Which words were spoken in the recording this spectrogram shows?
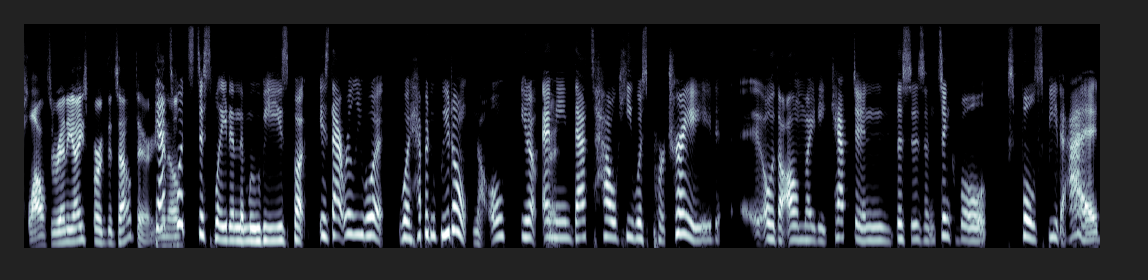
plow through any iceberg that's out there. That's you know? what's displayed in the movies, but is that really what what happened? We don't know. You know, I Right. mean, that's how he was portrayed. eh, Oh, the almighty captain, this is unsinkable, full speed ahead.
